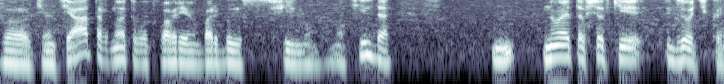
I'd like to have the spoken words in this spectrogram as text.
в кинотеатр, но это вот во время борьбы с фильмом «Матильда». Но это все-таки экзотика.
